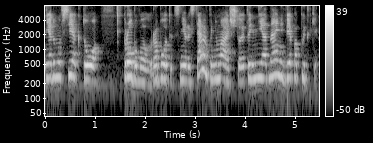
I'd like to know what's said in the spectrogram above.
я думаю, все, кто пробовал работать с нейросетями, понимают, что это не одна и не две попытки.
